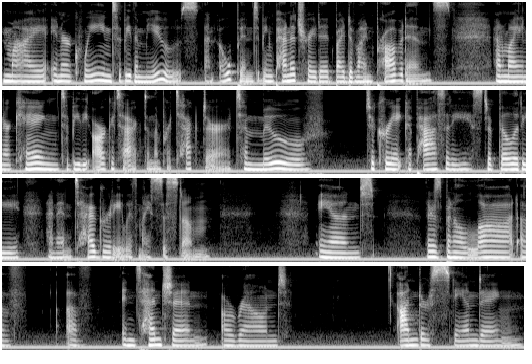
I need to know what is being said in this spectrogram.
my inner queen to be the muse and open to being penetrated by divine providence, and my inner king to be the architect and the protector, to move, to create capacity, stability, and integrity with my system. And there's been a lot of, of intention around understanding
